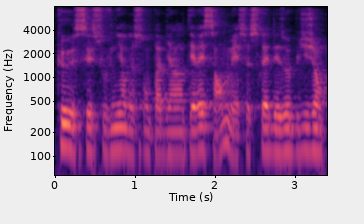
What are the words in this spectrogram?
que ses souvenirs ne sont pas bien intéressants, mais ce serait désobligeant.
